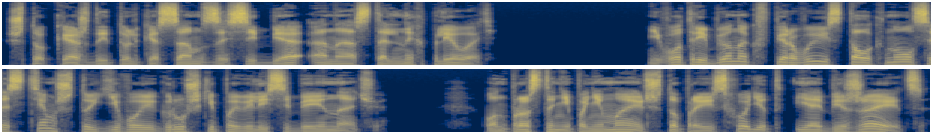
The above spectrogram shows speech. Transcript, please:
что каждый только сам за себя, а на остальных плевать. И вот ребенок впервые столкнулся с тем, что его игрушки повели себя иначе. Он просто не понимает, что происходит, и обижается.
